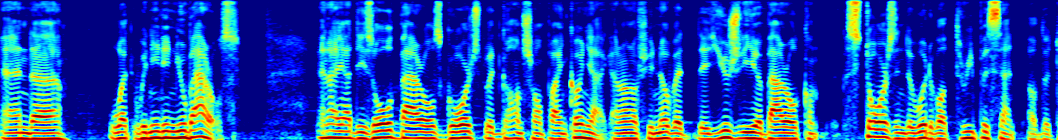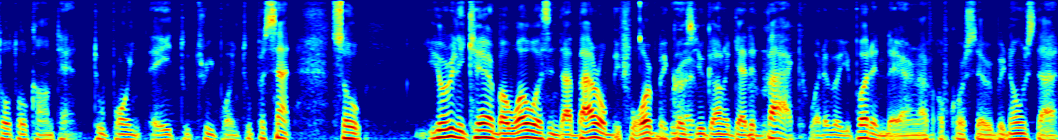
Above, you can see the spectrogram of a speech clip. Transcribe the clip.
and uh, what we needed new barrels. And I had these old barrels gorged with Grand Champagne cognac. I don't know if you know, but there's usually a barrel con- stores in the wood about 3% of the total content, 2.8 to 3.2%. So you really care about what was in that barrel before because Right. you're going to get it back, whatever you put in there. And of of course, everybody knows that.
